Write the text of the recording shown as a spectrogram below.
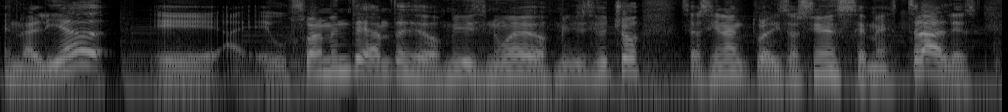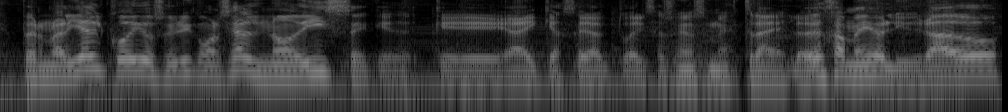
en realidad, eh, usualmente antes de 2019, 2018 se hacían actualizaciones semestrales, pero en realidad el Código Civil y Comercial no dice que, que hay que hacer actualizaciones semestrales, lo deja medio librado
